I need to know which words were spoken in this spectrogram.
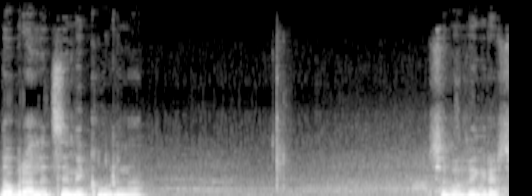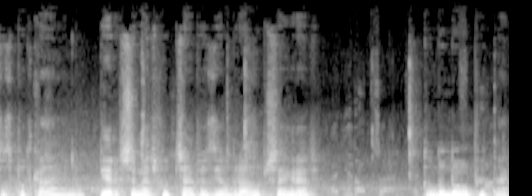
Dobra, lecimy, kurna. Trzeba wygrać to spotkanie, bo pierwszy mecz Food Champions i od razu przegrać, to do dupy tak.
